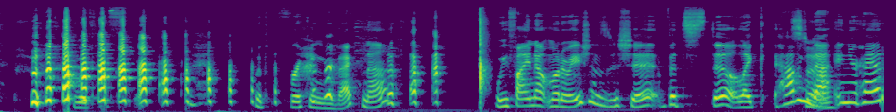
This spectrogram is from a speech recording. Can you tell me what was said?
with, with freaking Vecna. We find out motivations and shit, but still, like having that in your head,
